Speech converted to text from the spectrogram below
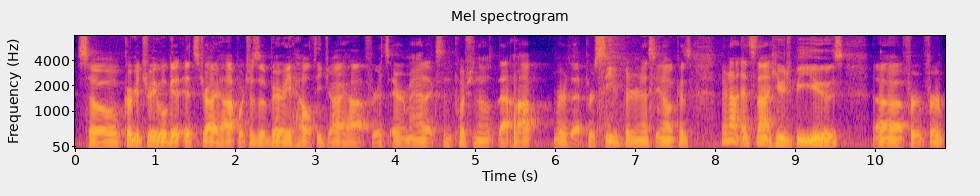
so Crooked Tree will get its dry hop, which is a very healthy dry hop for its aromatics and pushing those that hop or that perceived bitterness. You know, because they're not. It's not huge BUs uh, for for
